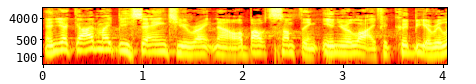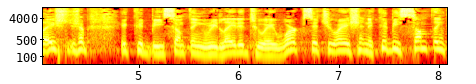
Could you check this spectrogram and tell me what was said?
And yet God might be saying to you right now about something in your life. It could be a relationship. It could be something related to a work situation. It could be something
